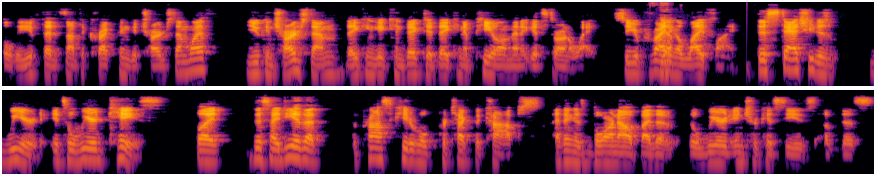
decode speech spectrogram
belief that it's not the correct thing to charge them with, you can charge them, they can get convicted, they can appeal, and then it gets thrown away. So you're providing yep. a lifeline. This statute is weird. It's a weird case. But this idea that the prosecutor will protect the cops, I think is borne out by the, the weird intricacies of this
